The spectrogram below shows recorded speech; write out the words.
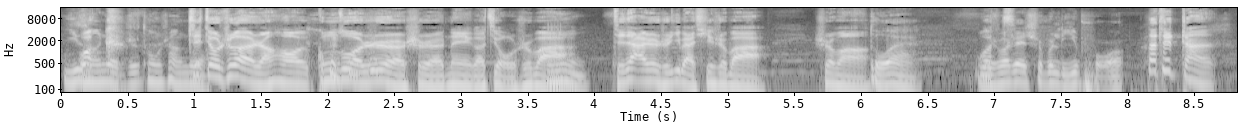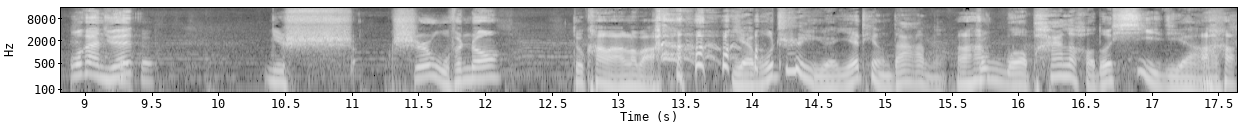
一层就直通商店，这就这，然后工作日是那个九十八嗯，节假日是一百七十八，是吗？对。我你说这是不是离谱？那这展，我感觉你十十五分钟就看完了吧？也不至于，也挺大的。啊就我拍了好多细节啊，啊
